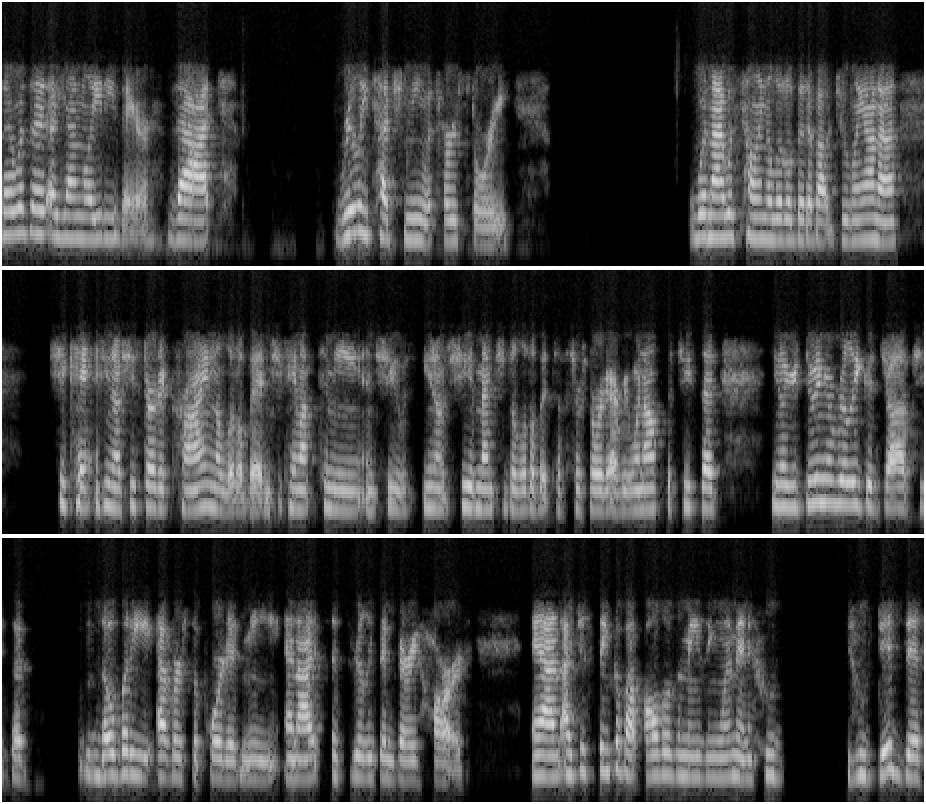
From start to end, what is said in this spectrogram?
there was a, a young lady there that really touched me with her story when i was telling a little bit about juliana she came, you know, she started crying a little bit and she came up to me and she was, you know, she had mentioned a little bit to her story to everyone else, but she said, you know, you're doing a really good job. She said, nobody ever supported me and I, it's really been very hard. And I just think about all those amazing women who, who did this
